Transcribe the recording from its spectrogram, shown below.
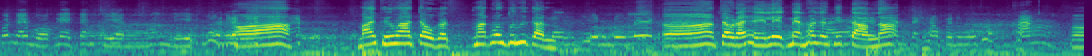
คนใดบอกเลขจังเสียนเบิ่งดีอ๋อหมายถึงว่าเจ้าก็มักลงทุนคือกันลงทุนดูเลขเออเจ้าได้ให้เลขแม่นเฮาจังติดตามเนาะจะเข้าไปดูทุกครั้งอ๋อ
